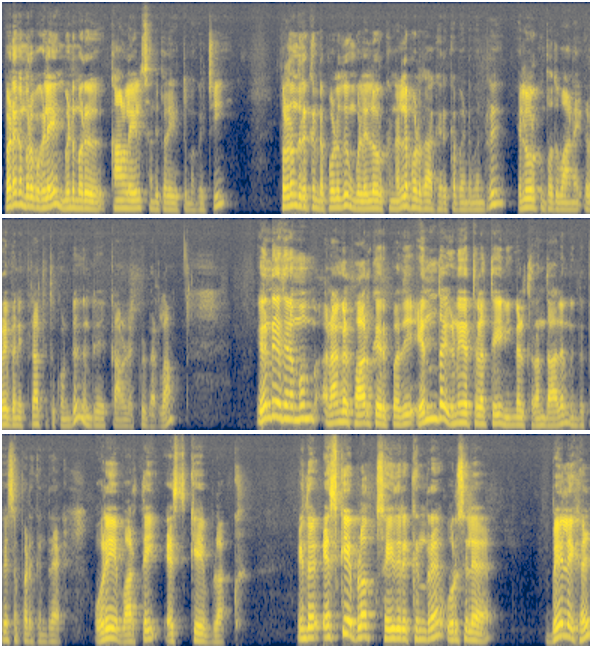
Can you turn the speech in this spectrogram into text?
வணக்கம் பிரபுகளே மீண்டும் ஒரு காணொலியில் சந்திப்பதை விட்டு மகிழ்ச்சி. பிறந்திருக்கின்ற பொழுது உங்கள் எல்லோருக்கும் நல்ல பொழுதாக இருக்க வேண்டும் என்று எல்லோருக்கும் பொதுவான இறைவனை பிரார்த்தித்துக் கொண்டு இன்று காணொலிக்குள் வரலாம். இன்றைய தினமும் நாங்கள் பார்க்க இருப்பது எந்த இணையதளத்தை நீங்கள் திறந்தாலும் இன்று பேசப்படுகின்ற ஒரே வார்த்தை எஸ்கே பிளாக் இந்த எஸ்கே பிளாக் செய்திருக்கின்ற ஒரு சில வேலைகள்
